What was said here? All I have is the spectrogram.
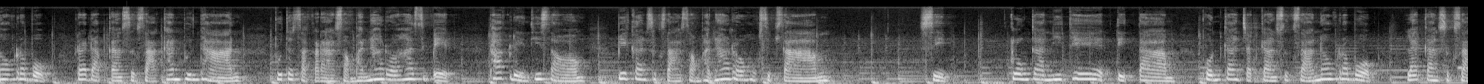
นอกระบบ ระดับการศึกษาขั้นพื้นฐาน พุทธศักราช 2551 ภาคเรียนที่ 2 ปีการศึกษา 2563 10. โครงการนิเทศติดตามผลการจัดการศึกษานอกระบบ และการศึกษา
